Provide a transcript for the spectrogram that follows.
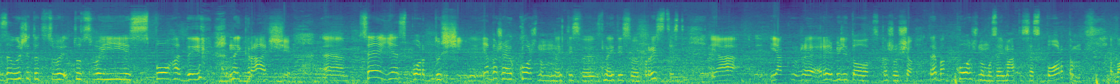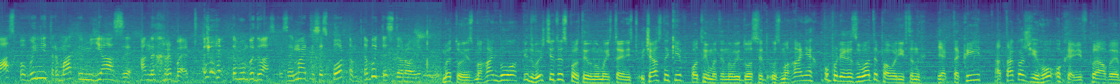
залишити тут свої, тут свої спогади найкращі. Е, Це є спорт душі. Я бажаю кожному знайти свою знайти свою пристрасть. Я як вже реабілітолог скажу, що треба кожному займатися спортом. Вас повинні тримати м'язи, а не хребет. Тому, будь ласка, займайтеся спортом та будьте здорові. Метою змагань було підвищити спортивну майстерність учасників, отримати новий досвід у змаганнях, популяризувати пауерліфтинг як такий, а також його окремі вправи.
